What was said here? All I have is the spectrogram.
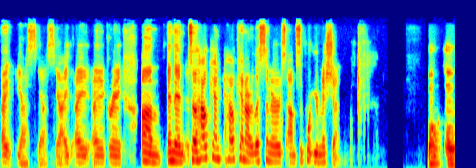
I yes, yes, yeah, I, I, I agree. Um, and then, so how can how can our listeners um, support your mission? Well, uh,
